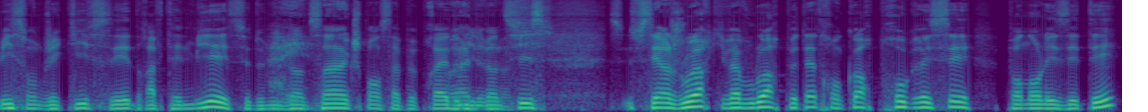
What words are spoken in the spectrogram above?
Lui, son objectif, c'est draft NBA, c'est 2025, je pense à peu près, Ouais, 2026. C'est un joueur qui va vouloir peut-être encore progresser pendant les étés,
